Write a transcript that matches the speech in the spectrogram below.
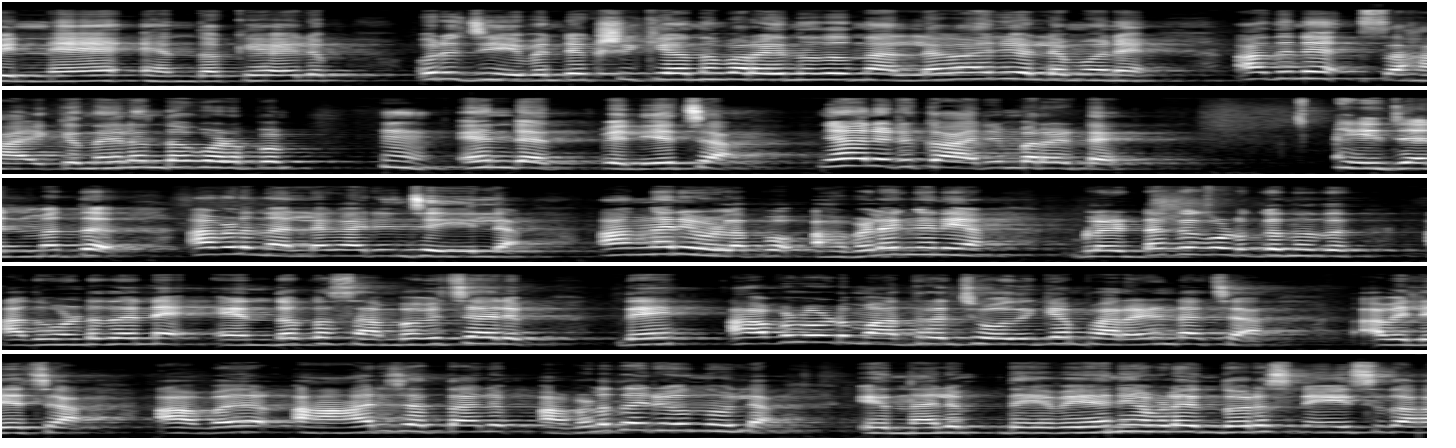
പിന്നെ എന്തൊക്കെയായാലും ഒരു ജീവൻ രക്ഷിക്കുക എന്ന് പറയുന്നത് നല്ല കാര്യമല്ലേ മോനെ? അതിനെ സഹായിക്കുന്നതിൽ എന്താ കുഴപ്പം? എന്റെ വലിയച്ഛ ഞാനൊരു കാര്യം പറയട്ടെ. ഈ ജന്മത്ത് അവൾ നല്ല കാര്യം ചെയ്യില്ല. അങ്ങനെയുള്ളപ്പോൾ അവളെങ്ങനെയാ ബ്ലഡൊക്കെ കൊടുക്കുന്നത്? അതുകൊണ്ട് തന്നെ എന്തൊക്കെ സംഭവിച്ചാലും ദേ അവളോട് മാത്രം ചോദിക്കാൻ പറയണ്ട പറയണ്ടച്ചാ വലിയച്ച അവ ആര് ചത്താലും അവൾ തരുമൊന്നുമില്ല എന്നാലും ദേവയാനെ അവളെ എന്തോരം സ്നേഹിച്ചതാ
